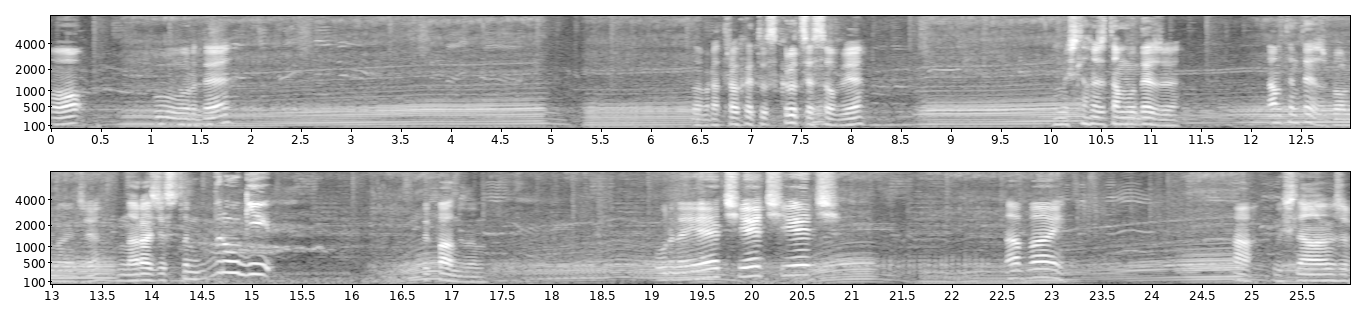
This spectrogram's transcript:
O, kurde. Dobra, trochę tu skrócę sobie. Myślałem, że tam uderzę. Tamten też wolno idzie. Na razie jestem drugi. Wypadłem. Kurde, jedź, jedź, jedź. Dawaj. A, myślałem, że...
